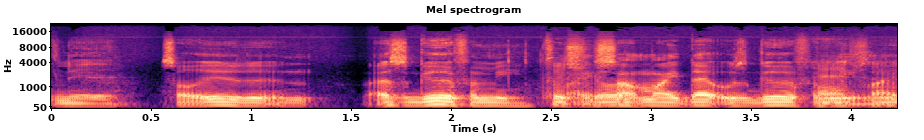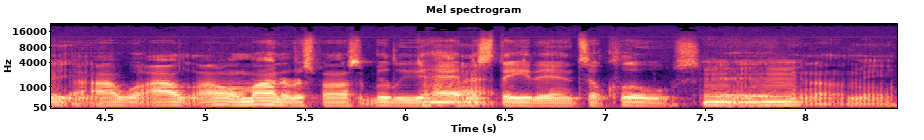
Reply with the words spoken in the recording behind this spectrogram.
Yeah. So it that's good for me. For like, sure. Something like that was good for Absolutely. me. Like I, I, I don't mind the responsibility of having to stay there until close. Mm-hmm. You know what I mean?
